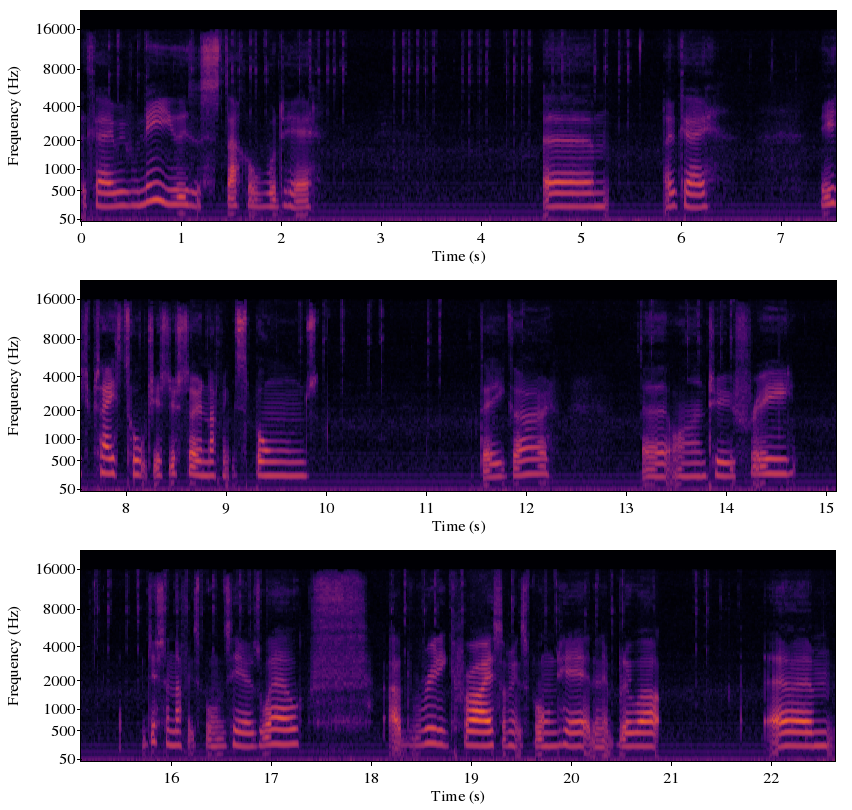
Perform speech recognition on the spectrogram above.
Okay, we need to use a stack of wood here. Um, okay. We need to place torches just so nothing spawns. There you go. Uh, one, two, three. Just so nothing spawns here as well. I'd really cry if something spawned here and then it blew up. Um,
